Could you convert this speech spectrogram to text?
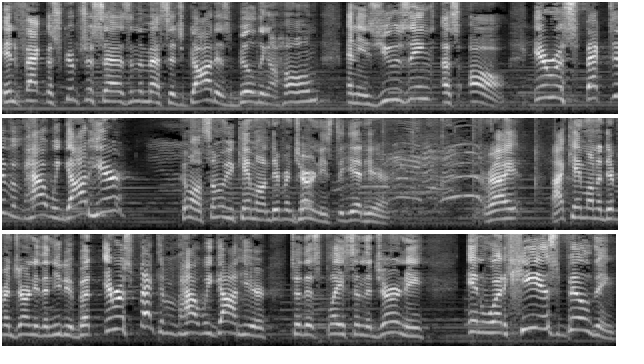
In fact, the scripture says in the message, God is building a home and He's using us all, irrespective of how we got here. Come on, some of you came on different journeys to get here, right? I came on a different journey than you do, but irrespective of how we got here to this place in the journey, in what he is building.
